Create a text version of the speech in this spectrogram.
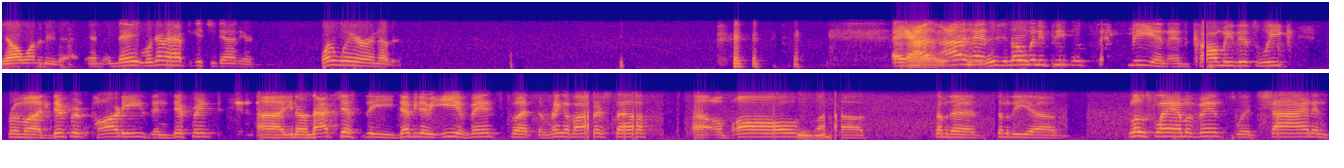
y'all want to do that. And, and Nate, we're gonna have to get you down here, one way or another. Hey, I, I had so many people text me and, and call me this week from uh, different parties and different, uh, you know, not just the WWE events, but the Ring of Honor stuff, uh, Evolve, uh, some of the some of the uh, FloSlam events with Shine and,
